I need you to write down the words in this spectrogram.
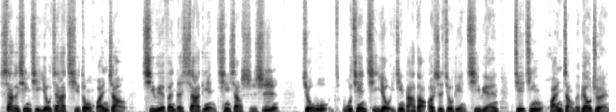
下个星期油价启动缓涨，七月份的下电倾向实施。九五无铅汽油已经达到二十九点七元，接近缓涨的标准。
